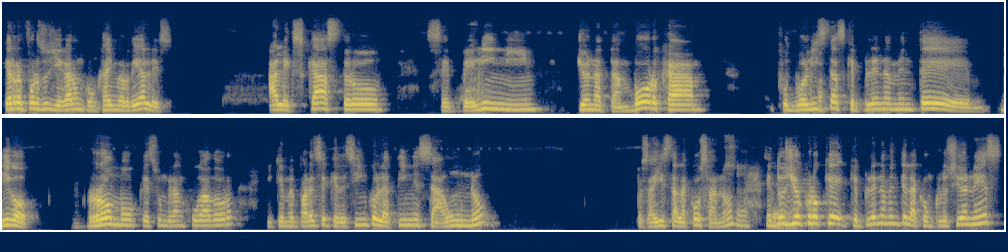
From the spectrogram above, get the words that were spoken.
¿Qué refuerzos llegaron con Jaime Ordiales? Alex Castro, Cepelini, Jonathan Borja, futbolistas que plenamente, digo, Romo, que es un gran jugador y que me parece que de cinco latines a uno, pues ahí está la cosa, ¿no? Entonces yo creo que, que plenamente la conclusión es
